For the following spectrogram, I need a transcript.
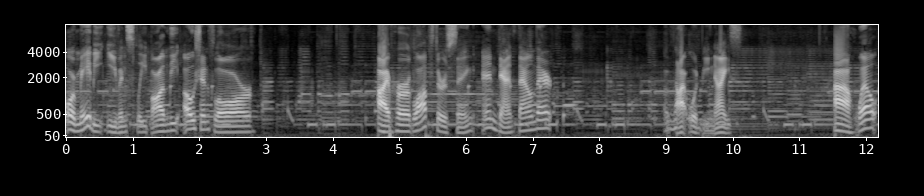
Or maybe even sleep on the ocean floor. I've heard lobsters sing and dance down there. That would be nice. Ah, well,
